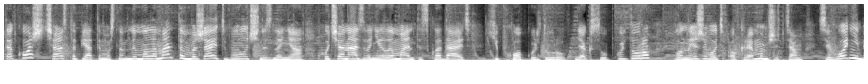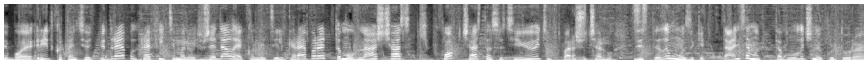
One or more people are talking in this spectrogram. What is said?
Також часто п'ятим основним елементом вважають вуличне знання. Хоча названі елементи складають хіп-хоп культуру як субкультуру, вони живуть окремим життям. Сьогодні бібої рідко танцюють під реп, графіті малюють вже далеко не тільки репери, тому в наш час хіп-хоп часто асоціюють в першу чергу зі стилем музики, танцями та вуличною культурою.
